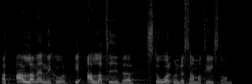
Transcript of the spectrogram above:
att alla människor i alla tider står under samma tillstånd.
